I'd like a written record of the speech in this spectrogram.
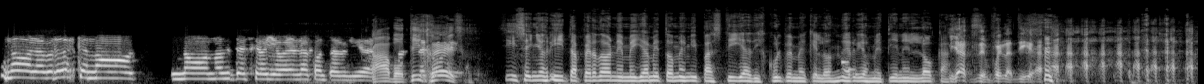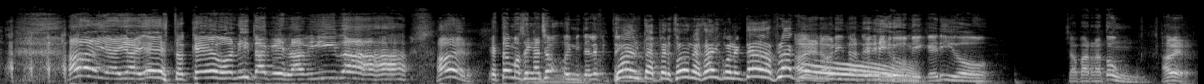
No, la verdad es que no, no, no deseo llevar la contabilidad. Ah, botija es. Sí, señorita, perdóneme, ya me tomé mi pastilla, discúlpeme que los nervios me tienen loca. Ya se fue la tía. ¡Ay, ay! Esto, qué bonita que es la vida. A ver, estamos enganchados. Hoy mi teléfono. ¿Cuántas personas hay conectadas, flaco? A ver, ahorita te digo, mi querido chaparratón. A ver,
